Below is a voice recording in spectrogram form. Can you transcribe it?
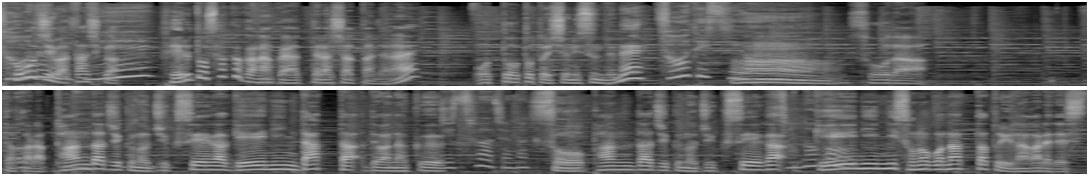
当時は確かフェルト作家かなんかやってらっしゃったんじゃない？弟と一緒に住んでね。そうですよ。うんそうだ。だからパンダ塾の塾生が芸人だったではなく実はじゃなくて。そうパンダ塾の塾生が芸人にその後なったという流れです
